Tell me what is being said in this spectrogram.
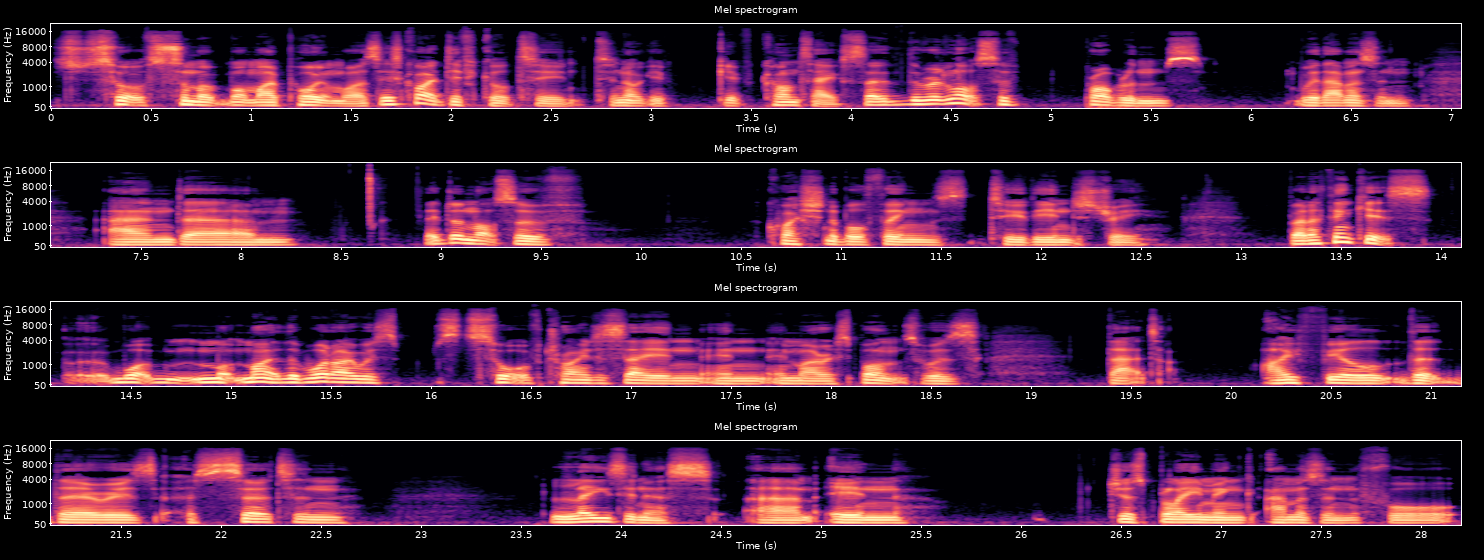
sort of sum up what my point was, it's quite difficult to to not give give context. So there are lots of problems with Amazon, and um, they've done lots of questionable things to the industry. But I think it's what my, what I was sort of trying to say in, in, in my response was that I feel that there is a certain laziness um, in just blaming Amazon for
